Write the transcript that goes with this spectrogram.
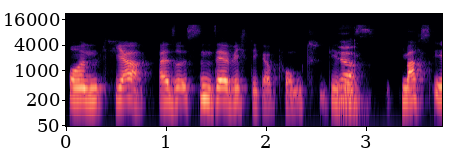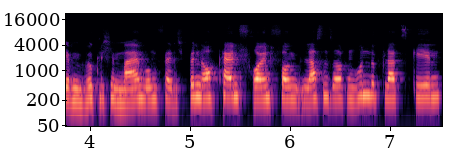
und ja, also ist ein sehr wichtiger Punkt. Ja. Dieses, ich mache es eben wirklich in meinem Umfeld. Ich bin auch kein Freund vom, lass uns auf den Hundeplatz gehen.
